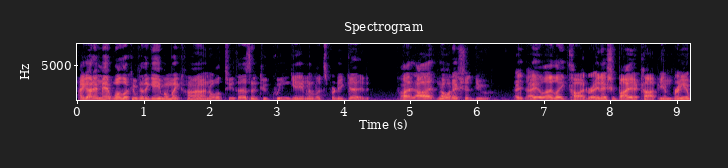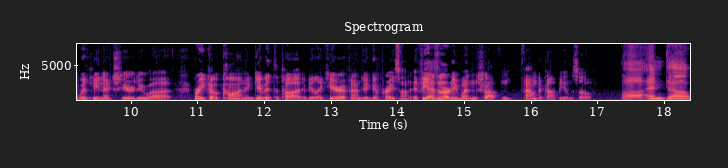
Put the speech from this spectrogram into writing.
I got to admit, while looking for the game, I'm like, huh, an old 2002 Queen game. It looks pretty good. I, I know what I should do. I, I, I like Todd, right? I should buy a copy and bring it with me next year to uh, Breakout Con and give it to Todd and be like, "Here, I found you a good price on it." If he hasn't already went and shopped and found a copy himself. Uh, and uh,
